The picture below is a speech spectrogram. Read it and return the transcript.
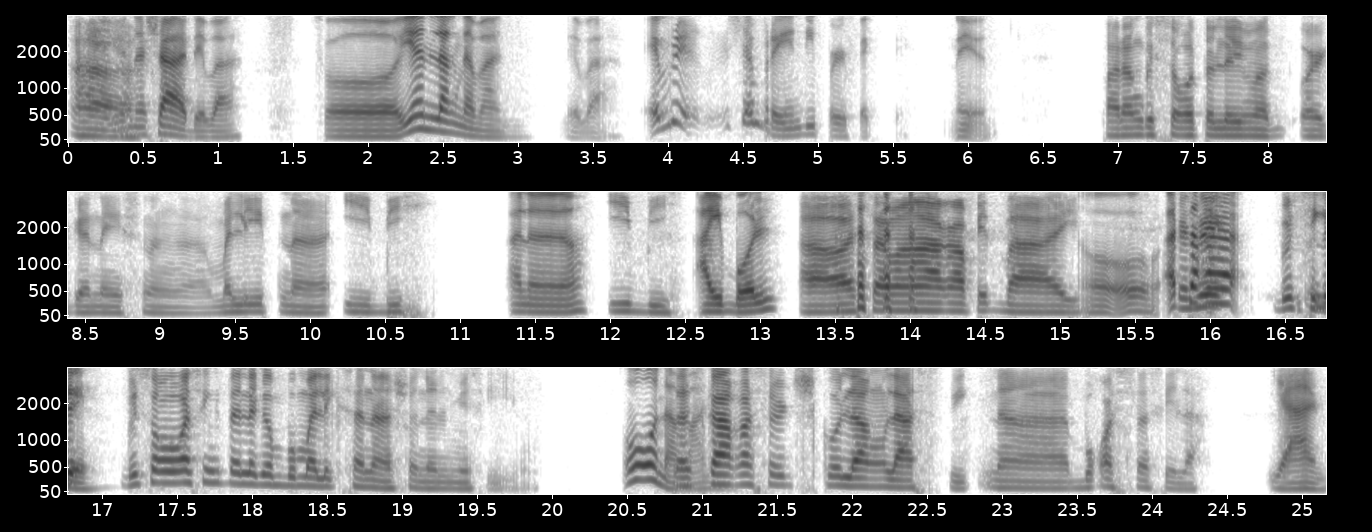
Ah. Yun na siya, di ba? So, yan lang naman. Di ba? Every, syempre, hindi perfect. Eh. Ngayon. Parang gusto ko tuloy mag-organize ng ah, maliit na EB. Ano, ano, ano? EB. Eyeball? Ah, sa mga kapitbahay. Oo. At Kasi, saka, Gusto, sige. gusto ko kasing talagang bumalik sa National Museum. oo naman. Tapos kaka-search ko lang last week na bukas na sila. yan.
